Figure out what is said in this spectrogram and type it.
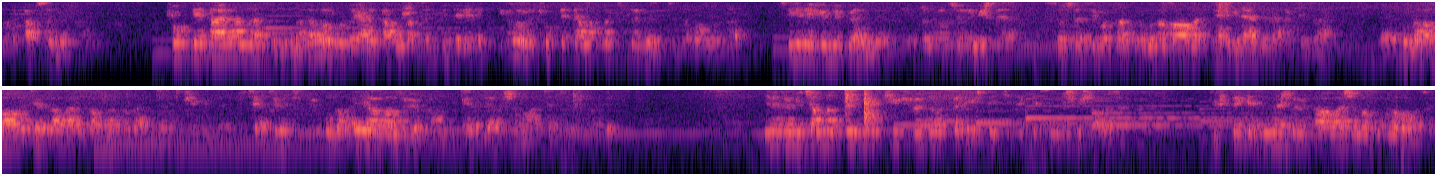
bunları kapsamıyor. Çok detaylı anlattım bunları ama burada yani kanun maksatı belirleyerek ama öyle çok detay anlatmak istemiyorum size anlamda. İşte yine gümrük vermiyorum. Ben söyleyeyim işte sosyal sigorta kurumuna bağlı vergilerde de hakeza e, bunlara bağlı cezalar, zamlarda da bu şekilde bir çerçeve çiziyor. Bunlar da yağlandırıyor kanun. Belli aşamalar çerçevesi tabii. Yine de iki anlattığım gibi 2, 3 ve 4'te de işte 2'de kesinleşmiş alacaklar. 3'te kesinleşmemiş dava aşamasında olan alacaklar.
